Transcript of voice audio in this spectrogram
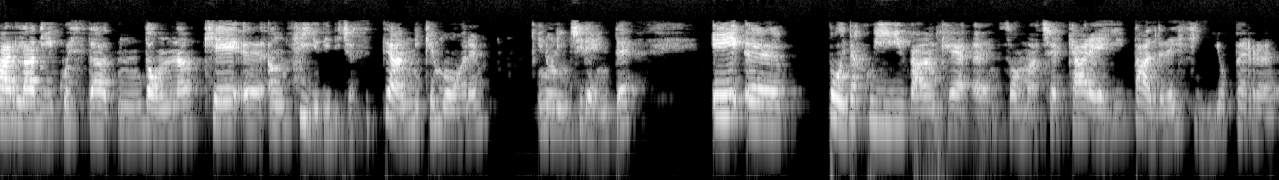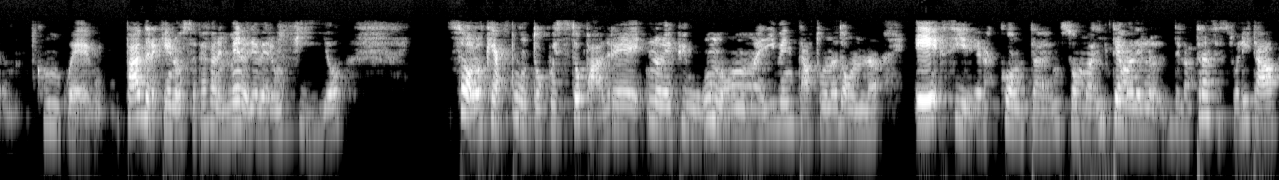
parla di questa mh, donna che eh, ha un figlio di 17 anni che muore in un incidente e eh, poi da qui va anche eh, insomma a cercare il padre del figlio per comunque padre che non sapeva nemmeno di avere un figlio solo che appunto questo padre non è più un uomo ma è diventato una donna e si racconta insomma il tema del, della transessualità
